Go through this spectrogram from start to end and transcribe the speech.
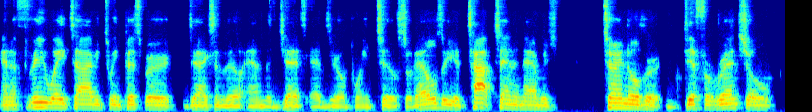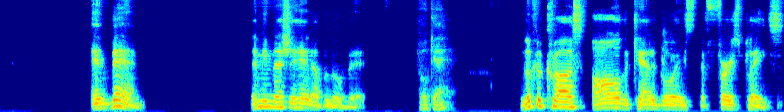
and a three way tie between Pittsburgh, Jacksonville, and the Jets at 0.2. So those are your top 10 in average turnover differential. And then let me mess your head up a little bit. Okay. Look across all the categories, the first place.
